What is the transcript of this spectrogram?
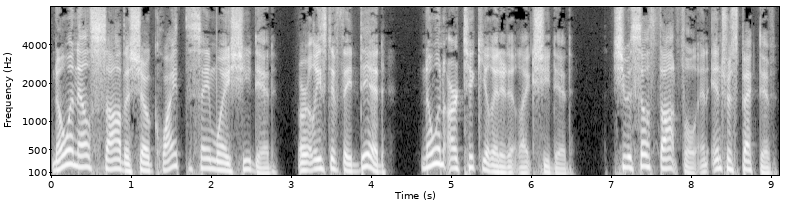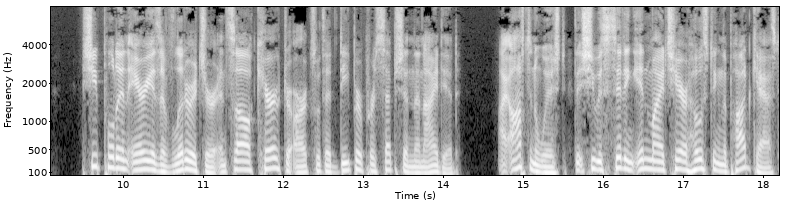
No one else saw the show quite the same way she did, or at least if they did, no one articulated it like she did. She was so thoughtful and introspective. She pulled in areas of literature and saw character arcs with a deeper perception than I did. I often wished that she was sitting in my chair hosting the podcast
